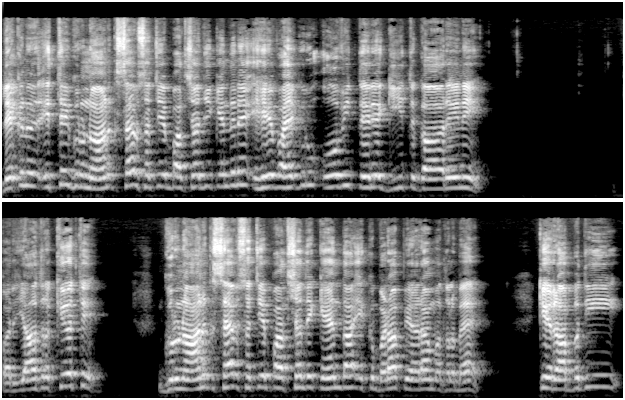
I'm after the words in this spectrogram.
ਲੇਕਿਨ ਇੱਥੇ ਗੁਰੂ ਨਾਨਕ ਸਾਹਿਬ ਸੱਚੇ ਪਾਤਸ਼ਾਹ ਜੀ ਕਹਿੰਦੇ ਨੇ, ਇਹ ਵਾਹਿਗੁਰੂ, ਉਹ ਵੀ ਤੇਰੇ ਗੀਤ ਗਾ ਰਹੇ ਨੇ। ਪਰ ਯਾਦ ਰੱਖਿਓ ਇੱਥੇ, ਗੁਰੂ ਨਾਨਕ ਸਾਹਿਬ ਸੱਚੇ ਪਾਤਸ਼ਾਹ ਦੇ ਕਹਿਣ ਦਾ ਇੱਕ ਬੜਾ ਪਿਆਰਾ ਮਤਲਬ ਹੈ ਕਿ ਰੱਬ ਦੀ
